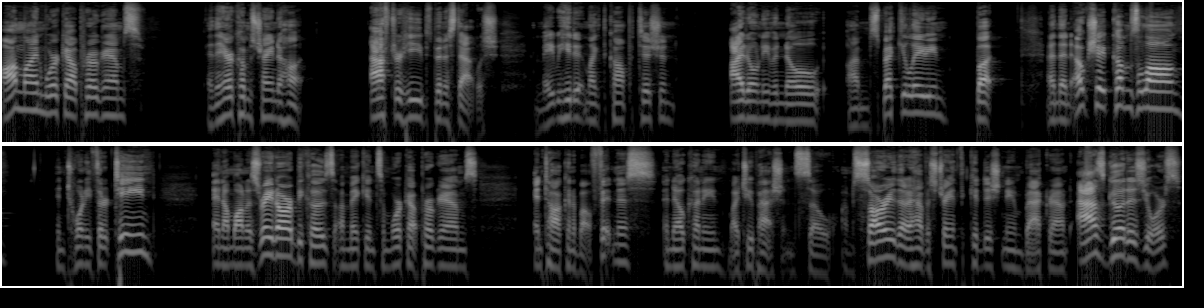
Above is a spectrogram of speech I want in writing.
online workout programs. And here comes Train to Hunt after he's been established. Maybe he didn't like the competition. I don't even know. I'm speculating, but and then Elk Shape comes along in 2013, and I'm on his radar because I'm making some workout programs and talking about fitness and elk hunting, my two passions. So I'm sorry that I have a strength and conditioning background as good as yours,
